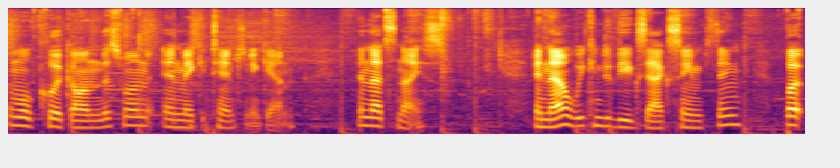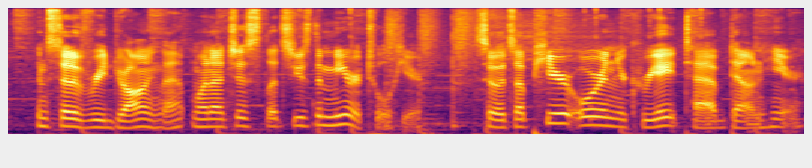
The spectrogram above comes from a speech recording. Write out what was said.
and we'll click on this one and make it tangent again. And that's nice. And now we can do the exact same thing, but instead of redrawing that, why not just let's use the mirror tool here. So it's up here or in your create tab down here.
